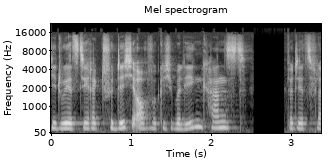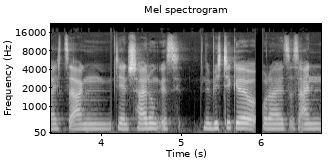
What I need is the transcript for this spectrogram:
die du jetzt direkt für dich auch wirklich überlegen kannst, ich würde jetzt vielleicht sagen, die Entscheidung ist eine wichtige oder jetzt ist ein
